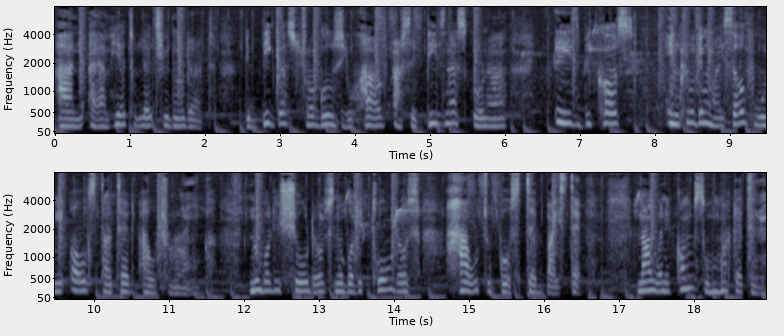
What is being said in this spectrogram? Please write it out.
And I am here to let you know that the biggest struggles you have as a business owner is because, including myself, we all started out wrong. Nobody showed us, nobody told us how to go step by step. Now, when it comes to marketing,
